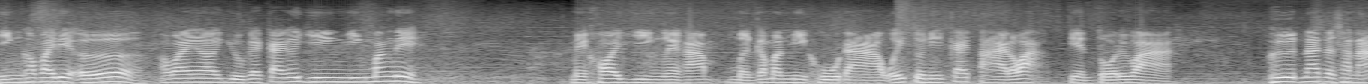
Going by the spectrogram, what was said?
ยิงเข้าไปดิเออ เข้าไปอยู่ใกล้ๆก็ยิงยิงบ้างดิไม่ค่อยยิงเลยครับ เหมือนกับมันมีคูดาวเอ้ยตัวนี้ใกล้ตายแล้วอะเปลี่ยนตัวดีกว่า พืชน่าจะชนะ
